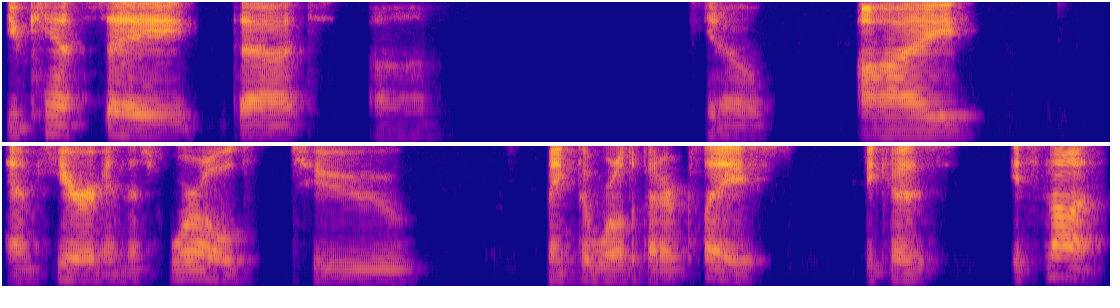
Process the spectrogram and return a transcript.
you can't say that, um, you know, I am here in this world to make the world a better place because it's not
